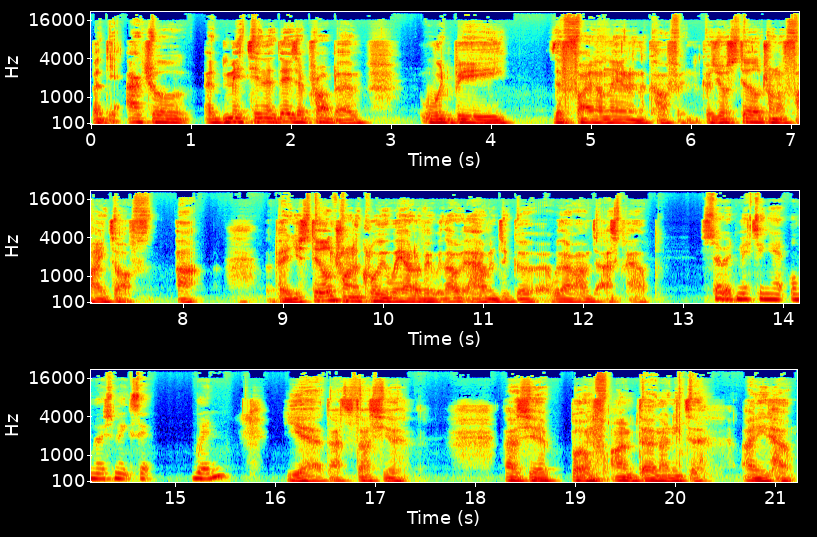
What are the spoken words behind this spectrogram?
But the actual admitting that there's a problem would be the final nail in the coffin because you're still trying to fight off uh, the pain. You're still trying to claw your way out of it without having to go, without having to ask for help. So admitting it almost makes it win. Yeah, that's that's your that's your boom. I'm done. I need to. I need help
